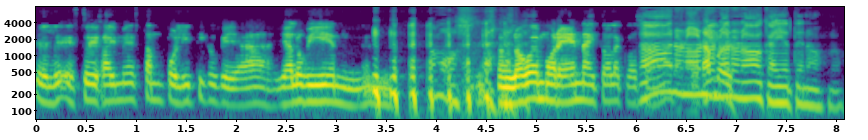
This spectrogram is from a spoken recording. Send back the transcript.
El, este Jaime es tan político que ya, ya lo vi en, el logo de Morena y toda la cosa. No, no, no, no, no, no, no, cállate, no. no.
